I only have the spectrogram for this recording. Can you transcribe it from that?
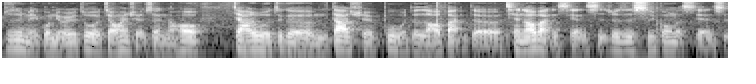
就是美国纽约做交换学生，然后。加入了这个大学部的老板的前老板的实验室，就是施工的实验室，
